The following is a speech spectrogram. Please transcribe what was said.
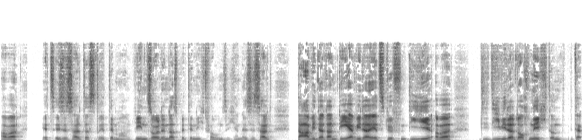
Aber jetzt ist es halt das dritte Mal. Wen soll denn das bitte nicht verunsichern? Es ist halt da wieder dann der wieder, jetzt dürfen die, aber die, die wieder doch nicht. Und da,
